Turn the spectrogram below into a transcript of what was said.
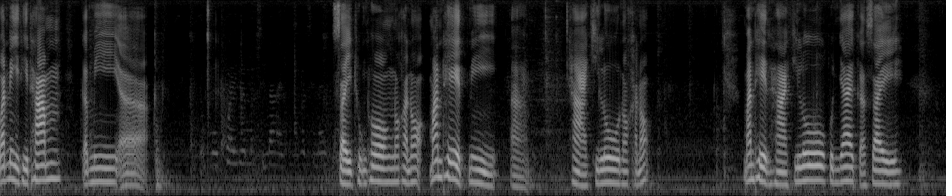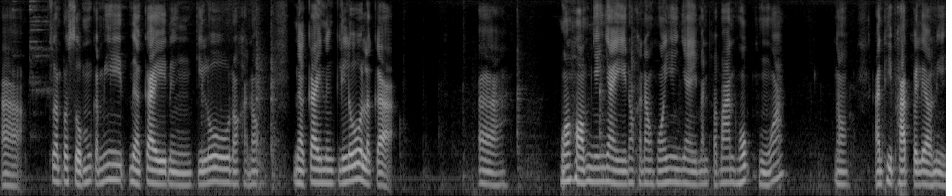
วันนี้ที่ทำก็มีอ่าใส่ถุงทองเนาะค่ะเนาะมันเทศนี่อ่าหากิโลเนาะค่ะเนาะ มันเทศหากิโล คุณยายก็ใส่อ่าส่วนผสมก็มีเนื้อไก่หนึ่งกิโลเนาะค่ะเนาะเนื้อไก่หนึ่งกิโลแล้วก็อ่าหัวหอมใหญ่ๆเนาะค่ะเนาะหัวใหญ่ๆมันประมาณหกหัวเนาะอันที่พัดไปแล้วนี่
